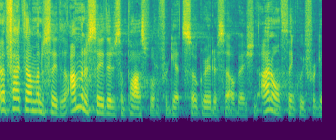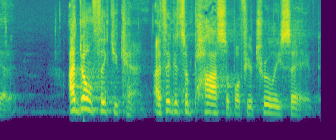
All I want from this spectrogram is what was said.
In fact, I'm going to say this. I'm going to say that it's impossible to forget so great a salvation. I don't think we forget it. I don't think you can. I think it's impossible if you're truly saved.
